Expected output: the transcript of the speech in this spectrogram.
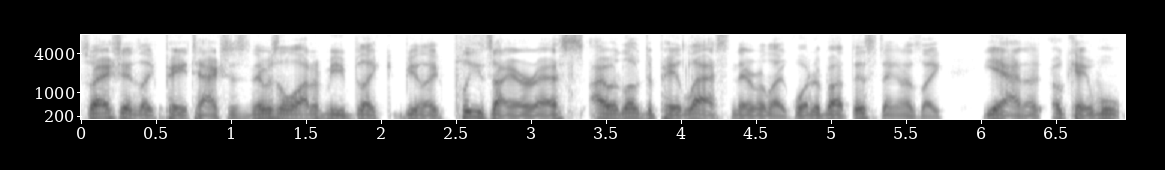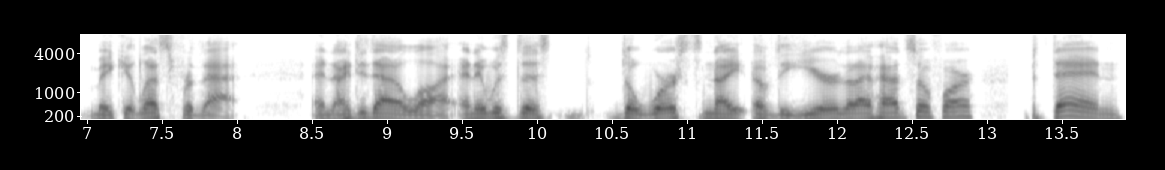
So I actually had to like pay taxes, and there was a lot of me like being like, "Please, IRS, I would love to pay less." And they were like, "What about this thing?" And I was like, "Yeah, and I- okay, we'll make it less for that." And I did that a lot, and it was the the worst night of the year that I've had so far. But then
